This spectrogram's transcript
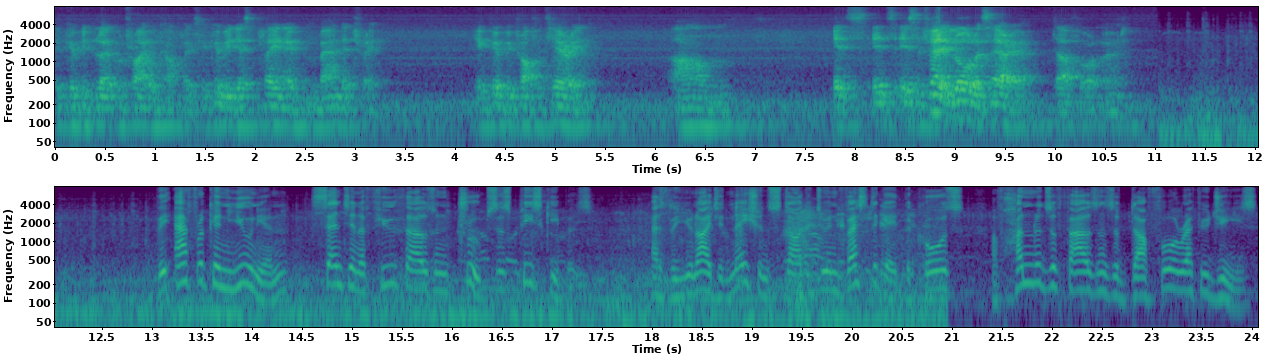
It could be local tribal conflicts. It could be just plain open banditry. It could be profiteering. Um, it's, it's, it's a fairly lawless area, Darfur at the moment. The African Union sent in a few thousand troops as peacekeepers as the United Nations started to investigate the cause of hundreds of thousands of Darfur refugees,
